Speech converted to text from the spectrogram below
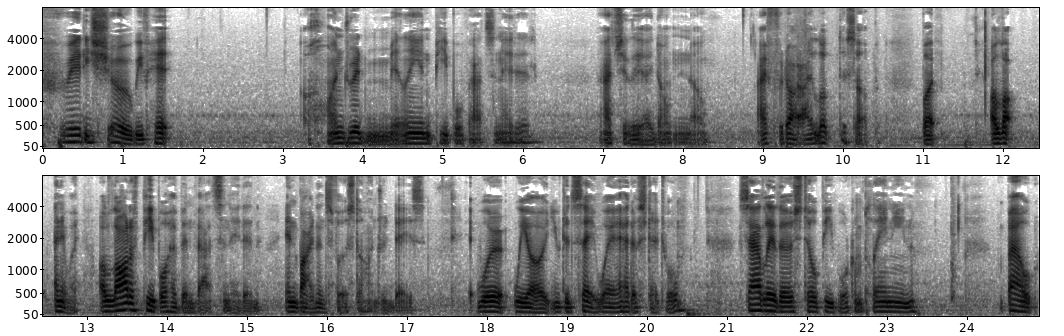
pretty sure we've hit a hundred million people vaccinated. Actually, I don't know. I forgot. I looked this up. But a lot, anyway, a lot of people have been vaccinated in Biden's first 100 days we're, we are, you could say, way ahead of schedule. Sadly, there's still people complaining about,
